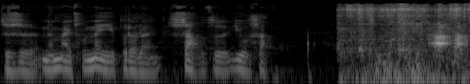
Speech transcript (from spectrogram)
只是能迈出那一步的人少之又少。啊！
